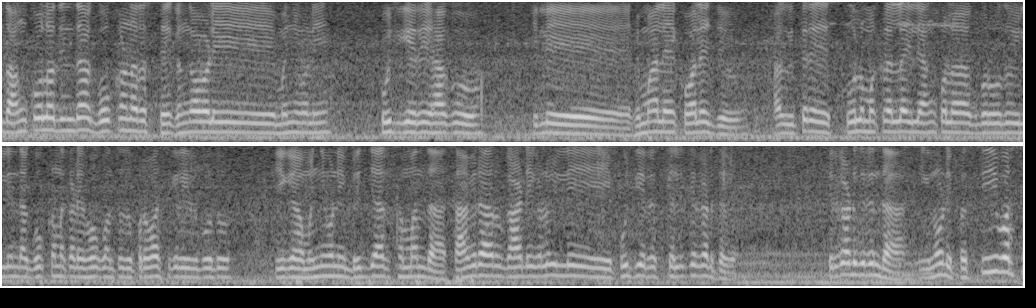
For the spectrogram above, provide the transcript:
ಒಂದು ಅಂಕೋಲದಿಂದ ಗೋಕರ್ಣ ರಸ್ತೆ, ಗಂಗಾವಳಿ ಮಂಜುಮಣಿ ಕೂಜಗೇರಿ ಹಾಗೂ ಇಲ್ಲಿ ಹಿಮಾಲಯ ಕಾಲೇಜು ಹಾಗೂ ಇತರೆ ಸ್ಕೂಲ್ ಮಕ್ಕಳೆಲ್ಲ ಇಲ್ಲಿ ಅಂಕೋಲ ಬರುವುದು, ಇಲ್ಲಿಂದ ಗೋಕರ್ಣ ಕಡೆ ಹೋಗುವಂಥದ್ದು ಪ್ರವಾಸಿಗರು ಇರ್ಬೋದು. ಈಗ ಮಂಜುಮಣಿ ಬ್ರಿಡ್ಜ್ ಆದ ಸಂಬಂಧ ಸಾವಿರಾರು ಗಾಡಿಗಳು ಇಲ್ಲಿ ಪೂಜೆ ರಸ್ತೆಯಲ್ಲಿ ತಿರುಗಾಡ್ತವೆ. ತಿರುಗಾಡೋದ್ರಿಂದ ಈಗ ನೋಡಿ, ಪ್ರತಿ ವರ್ಷ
